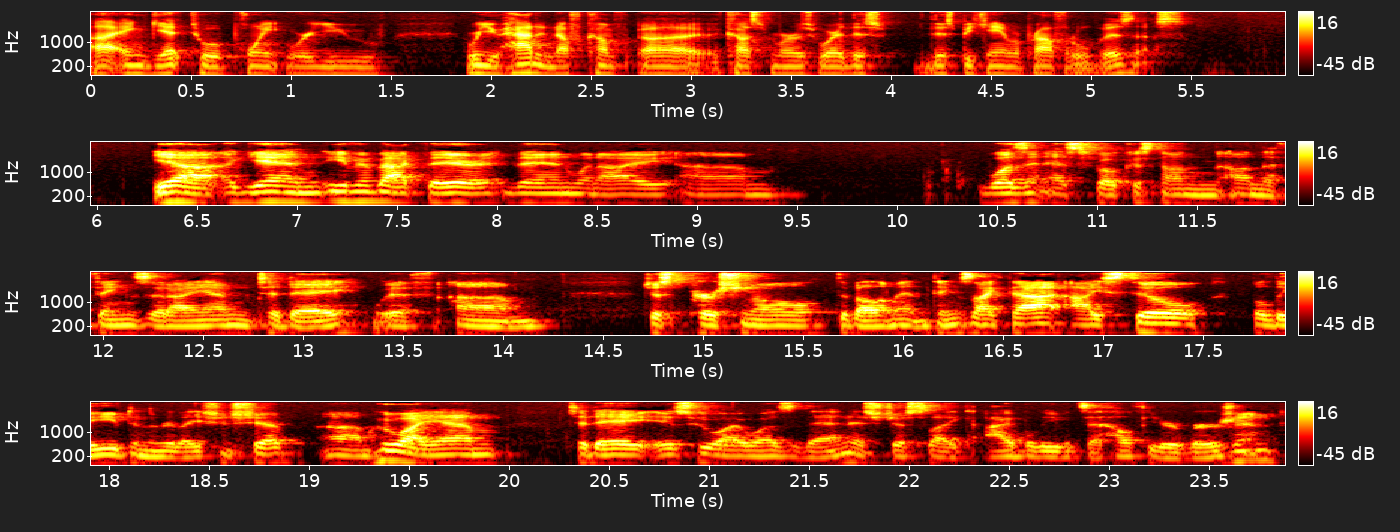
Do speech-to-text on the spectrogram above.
uh, and get to a point where you where you had enough com- uh, customers where this this became a profitable business? Yeah, again, even back there, then when I um, wasn't as focused on on the things that I am today with um, just personal development and things like that, I still believed in the relationship. Um, who I am today is who I was then. It's just like I believe it's a healthier version.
